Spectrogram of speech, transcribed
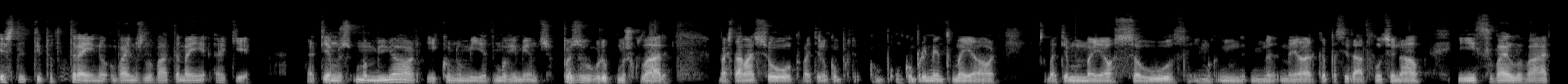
este tipo de treino vai nos levar também a quê? A termos uma melhor economia de movimentos, pois o grupo muscular vai estar mais solto, vai ter um comprimento maior, vai ter uma maior saúde e maior capacidade funcional, e isso vai levar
